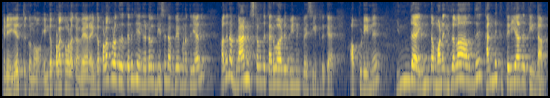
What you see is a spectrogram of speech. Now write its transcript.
என்னை ஏற்றுக்கணும் எங்கள் பழக்க வழக்கம் வேறு எங்கள் பழக்க வழக்கத்தை தெரிஞ்சு எங்கிட்ட டீசெண்டாக பிஹேவ் பண்ண தெரியாது. அதை நான் பிராமின்ஸ்ட்டை வந்து கருவாடு மீன் பேசிக்கிட்டு இருக்கேன். அப்படின்னு இந்த இந்த மன இதெல்லாம் வந்து கண்ணுக்கு தெரியாத தீண்டாமை.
